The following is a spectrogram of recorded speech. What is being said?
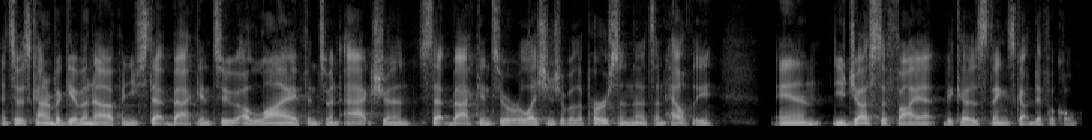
And so it's kind of a giving up, and you step back into a life, into an action, step back into a relationship with a person that's unhealthy, and you justify it because things got difficult.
